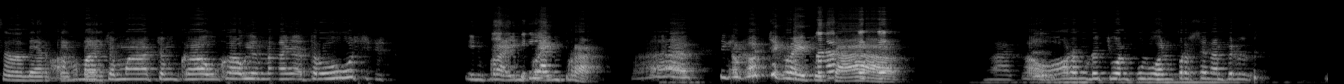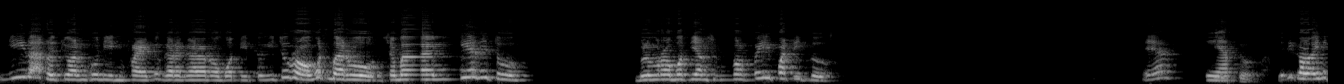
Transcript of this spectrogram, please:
sama Ah, BRPT. macam-macam kau kau yang nanya terus. Infra infra Iya. infra ah, tinggal kau cek lah itu Ah, Charles nah, kau orang udah cuan puluhan persen hampir gila tuh cuanku di infra itu gara-gara robot itu. Itu robot baru sebagian itu. Belum robot yang super lipat itu. Ya Iya, Gitu. Jadi kalau ini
